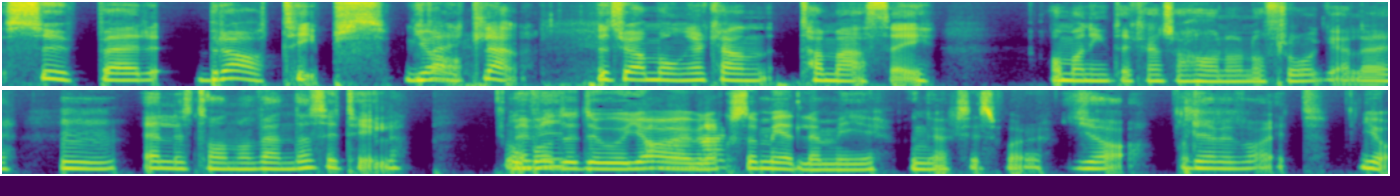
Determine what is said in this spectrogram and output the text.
superbra tips. Ja. Verkligen. Det tror jag många kan ta med sig om man inte kanske har någon att fråga eller, Mm. eller någon att vända sig till. Och Men vi- både du och jag är väl också medlem i Unga Aktiesparare. Ja, och det har vi varit. Ja.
